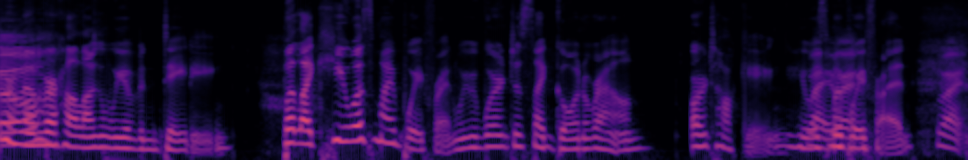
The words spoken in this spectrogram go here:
even remember how long we have been dating, but like he was my boyfriend. We weren't just like going around or talking. He was Right, my right. boyfriend, Right.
